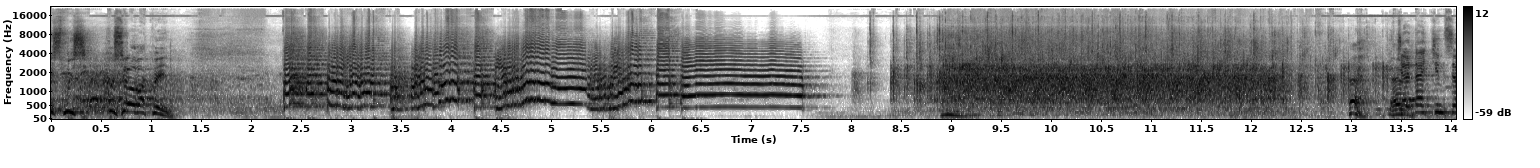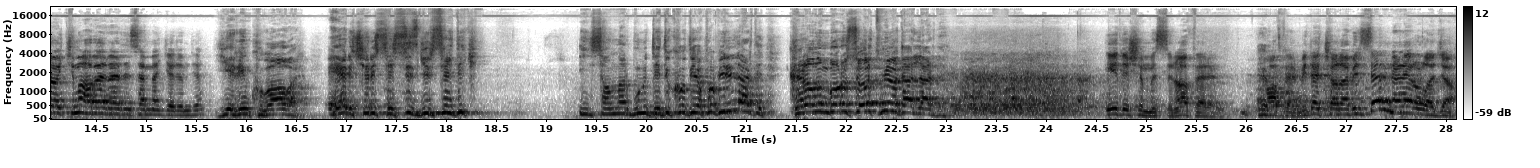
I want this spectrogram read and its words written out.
Karışmış. Kusura bakmayın. İçeride kimse yok. Kime haber verdin sen ben geliyorum diye? Yerin kulağı var. Eğer içeri sessiz girseydik... ...insanlar bunu dedikodu yapabilirlerdi. Kralın borusu ötmüyor derlerdi. İyi düşünmüşsün, aferin. Aferin. Bir de çalabilsen neler olacak?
